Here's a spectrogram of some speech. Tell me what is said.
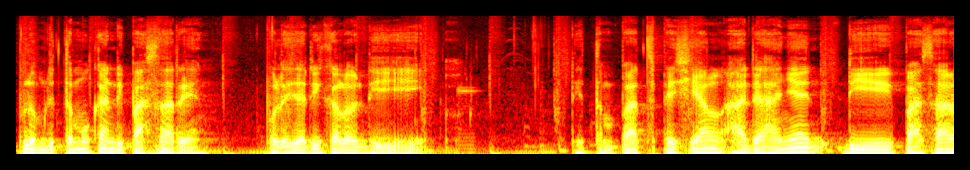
belum ditemukan di pasar ya. Boleh jadi kalau di di tempat spesial ada hanya di pasar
